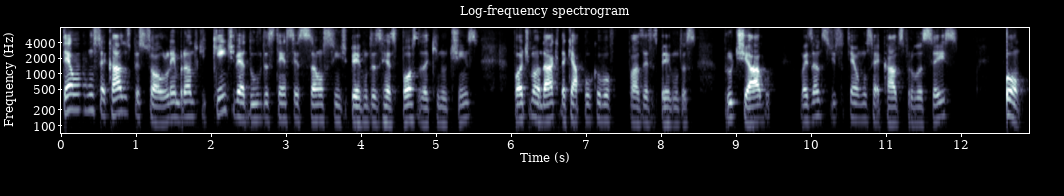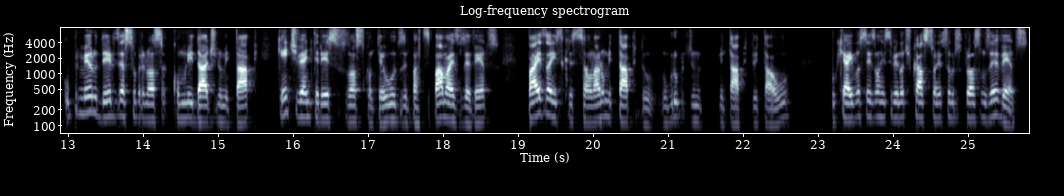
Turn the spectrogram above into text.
Tem alguns recados, pessoal. Lembrando que quem tiver dúvidas tem a sessão sim, de perguntas e respostas aqui no Teams. Pode mandar, que daqui a pouco eu vou fazer essas perguntas para o Tiago. Mas antes disso, tem alguns recados para vocês. Bom, o primeiro deles é sobre a nossa comunidade no Meetup. Quem tiver interesse nos nossos conteúdos, em participar mais dos eventos, faz a inscrição lá no Meetup, do, no grupo de Meetup do Itaú, porque aí vocês vão receber notificações sobre os próximos eventos.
